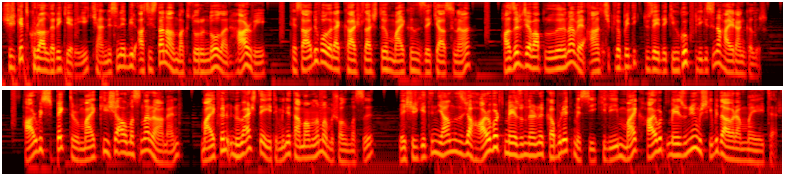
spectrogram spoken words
Şirket kuralları gereği kendisine bir asistan almak zorunda olan Harvey, tesadüf olarak karşılaştığı Mike'ın zekasına, hazır cevaplılığına ve ansiklopedik düzeydeki hukuk bilgisine hayran kalır. Harvey Specter Mike'ı işe almasına rağmen Mike'ın üniversite eğitimini tamamlamamış olması ve şirketin yalnızca Harvard mezunlarını kabul etmesi ikiliği Mike Harvard mezunuymuş gibi davranmaya iter.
